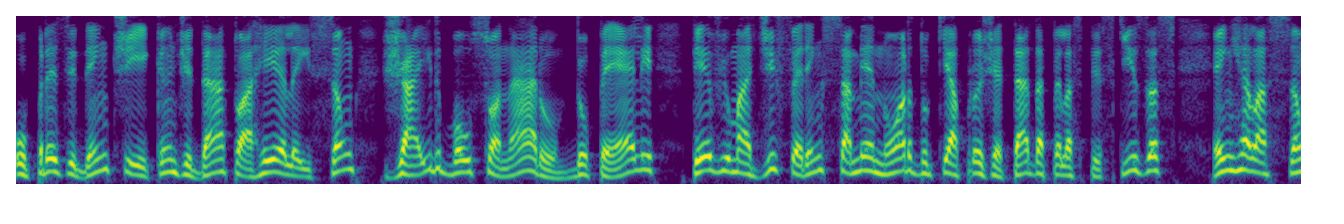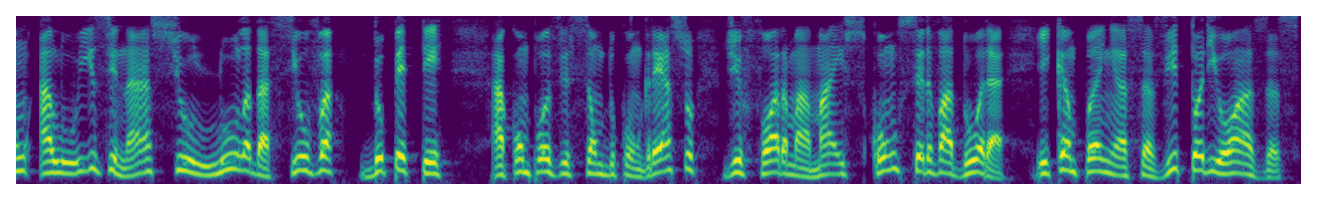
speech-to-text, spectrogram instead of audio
o presidente e candidato à reeleição Jair Bolsonaro, do PL, teve uma diferença menor do que a projetada pelas pesquisas em relação a Luiz Inácio Lula da Silva, do PT. A composição do Congresso, de forma mais conservadora, e campanhas vitoriosas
